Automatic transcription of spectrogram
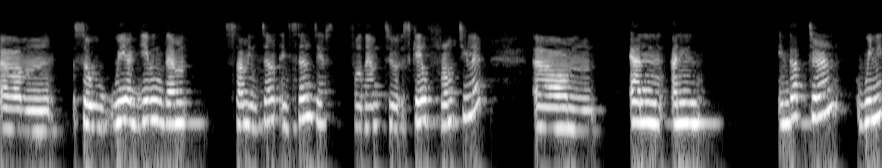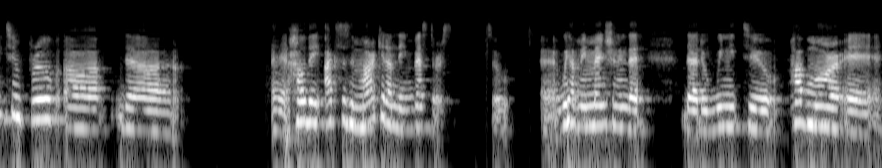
Um, so we are giving them some incentives for them to scale from Chile, um, and and in in that turn we need to improve uh, the uh, how they access the market and the investors. So uh, we have been mentioning that that we need to have more uh,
